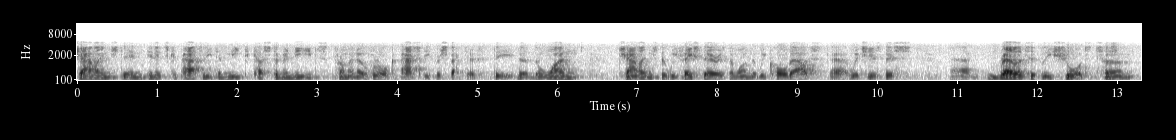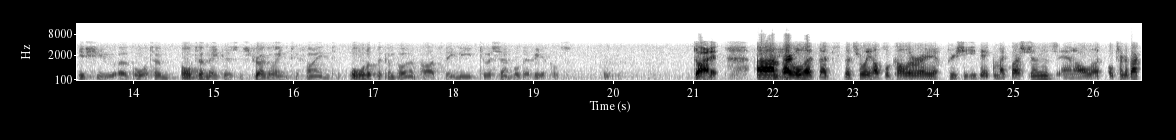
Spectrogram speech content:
challenged in its capacity to meet customer needs from an overall capacity perspective. The one challenge that we face there is the one that we called out, uh, which is this um, relatively short-term issue of auto automakers struggling to find all of the component parts they need to assemble their vehicles. Got it. Um, all right. Well, that's that's really helpful color. I appreciate you taking my questions, and I'll uh I'll turn it back.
